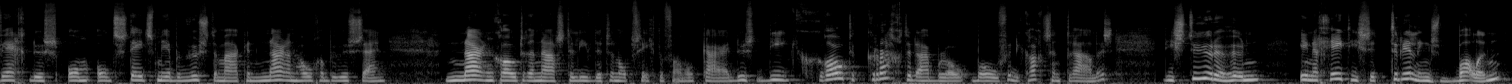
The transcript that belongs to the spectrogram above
weg dus om ons steeds meer bewust te maken naar een hoger bewustzijn. Naar een grotere naaste liefde ten opzichte van elkaar. Dus die grote krachten daarboven, die krachtcentrales, die sturen hun energetische trillingsballen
